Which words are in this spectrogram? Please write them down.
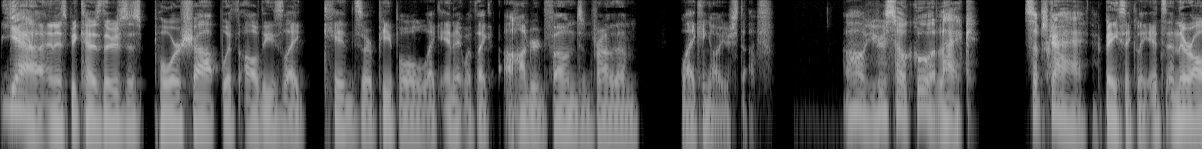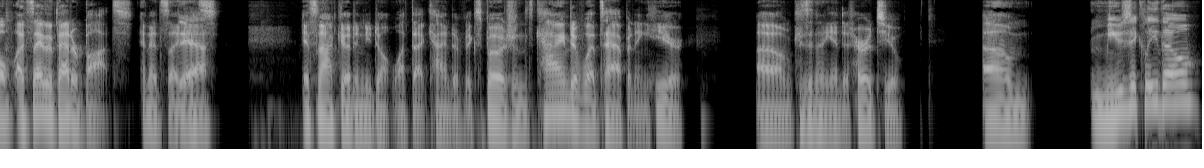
Yeah and it's because there's this poor shop with all these like kids or people like in it with like a hundred phones in front of them liking all your stuff Oh, you're so cool. Like, subscribe. basically it's and they're all it's either that or bots and it's like Yeah. it's it's not good and you don't want that kind of exposure and it's kind of what's happening here um because in the end it hurts you um musically though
